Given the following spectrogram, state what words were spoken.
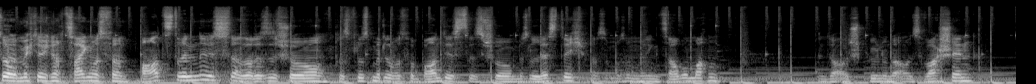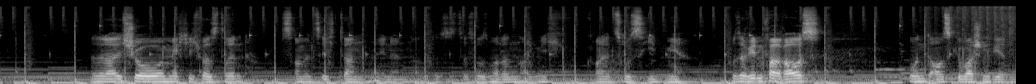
So, dann möchte ich euch noch zeigen, was für ein Barz drin ist. Also das ist schon, das Flussmittel, was verbrannt ist, ist schon ein bisschen lästig. Das muss man unbedingt sauber machen. Entweder ausspülen oder auswaschen. Also da ist schon mächtig was drin. Das sammelt sich dann innen. Also das ist das, was man dann eigentlich gar nicht so sieht mehr. Muss auf jeden Fall raus und ausgewaschen werden.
